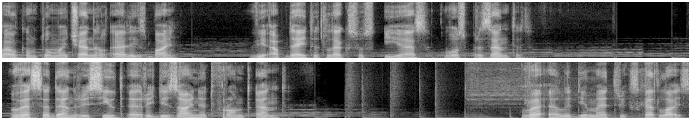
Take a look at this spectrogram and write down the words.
Welcome to my channel Alex Bine. The updated Lexus ES was presented. The sedan received a redesigned front end. The LED matrix headlights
